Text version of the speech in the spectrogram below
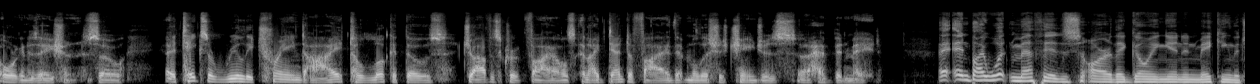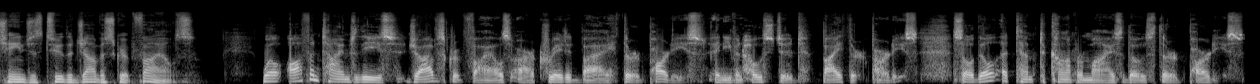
organization. So, it takes a really trained eye to look at those JavaScript files and identify that malicious changes uh, have been made. And by what methods are they going in and making the changes to the JavaScript files? Well, oftentimes these JavaScript files are created by third parties and even hosted by third parties. So they'll attempt to compromise those third parties.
